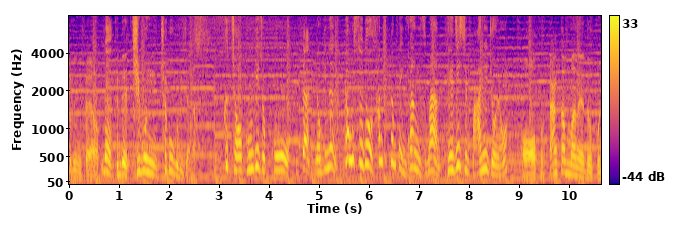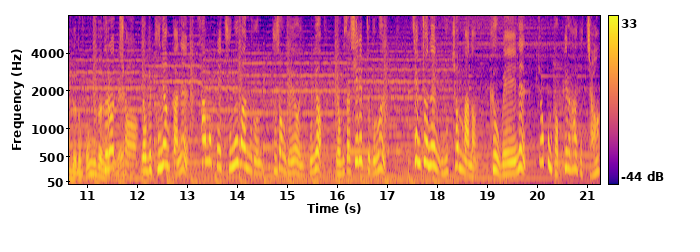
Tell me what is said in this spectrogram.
그러니까요. 네. 근데 집은 최고급이잖아. 그쵸. 공기 좋고, 일단 여기는 평수도 30평대 이상이지만 대지집 많이 줘요. 어, 그럼 땅값만 해도 본전은 뽑는다는 얘기네. 그렇죠. 여기 분양가는 3억대 중후반으로 구성되어 있고요. 여기서 실입주금은 생초는 6천만 원. 그 외에는 조금 더 필요하겠죠.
